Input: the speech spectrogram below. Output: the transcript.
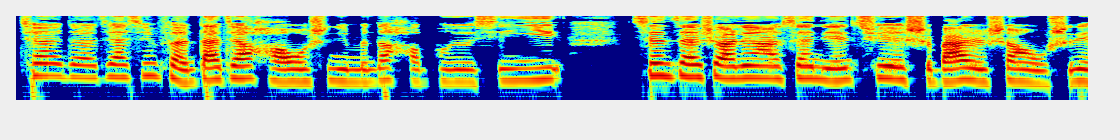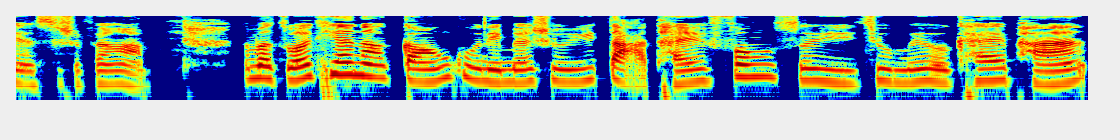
亲爱的嘉兴粉，大家好，我是你们的好朋友新一。现在是二零二三年七月十八日上午十点四十分啊。那么昨天呢，港股那边属于打台风，所以就没有开盘。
